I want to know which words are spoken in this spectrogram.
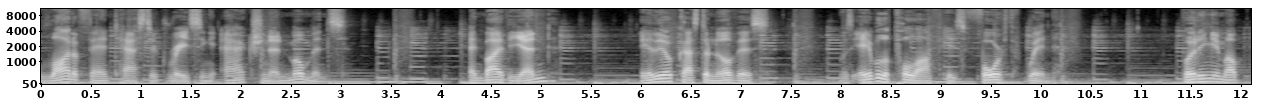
a lot of fantastic racing action and moments. And by the end, Helio Castroneves was able to pull off his fourth win, putting him up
